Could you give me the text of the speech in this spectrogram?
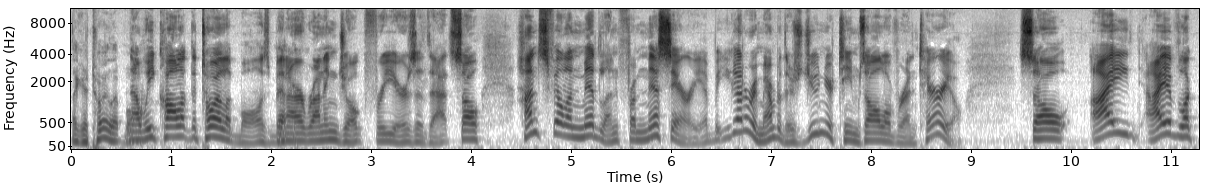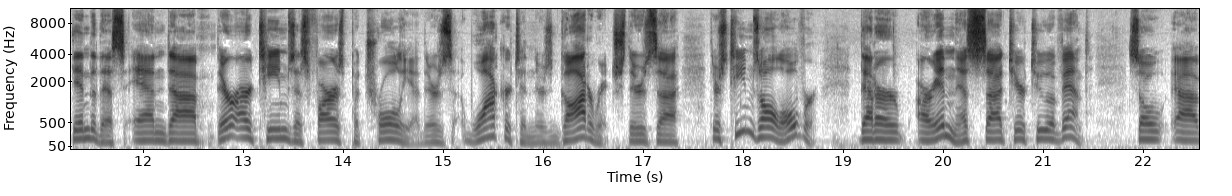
Like a toilet bowl. Now we call it the toilet bowl. Has been our running joke for years of that. So Huntsville and Midland from this area, but you got to remember there's junior teams all over Ontario. So I I have looked into this, and uh, there are teams as far as Petrolia. There's Walkerton. There's Goderich. There's uh, there's teams all over that are are in this uh, tier two event. So, uh,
